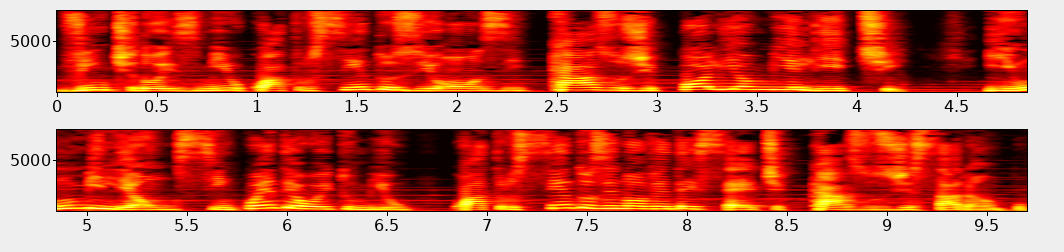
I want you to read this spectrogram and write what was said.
22.411 casos de poliomielite e 1.058.497 casos de sarampo.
